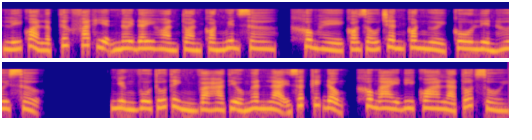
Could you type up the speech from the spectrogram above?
Lý Quả lập tức phát hiện nơi đây hoàn toàn còn nguyên sơ, không hề có dấu chân con người cô liền hơi sợ. Nhưng Vu Tú Tình và Hà Tiểu Ngân lại rất kích động, không ai đi qua là tốt rồi.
